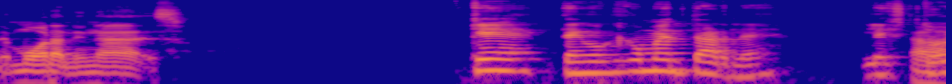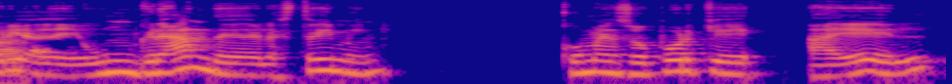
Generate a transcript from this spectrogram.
de mora ni nada de eso. Que tengo que comentarle la historia de un grande del streaming. Comenzó porque a él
